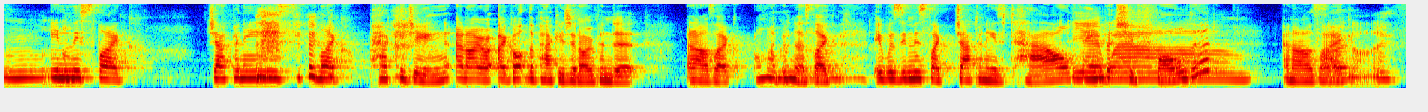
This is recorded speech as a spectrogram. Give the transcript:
in this like Japanese like packaging and I I got the package and opened it and I was like, oh my goodness, like it was in this like Japanese towel thing Yeah, that she'd folded. And I was so like, nice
